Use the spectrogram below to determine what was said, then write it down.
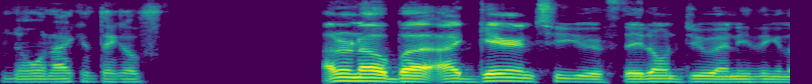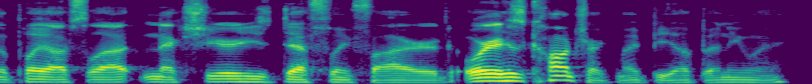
no one I can think of. I don't know, but I guarantee you, if they don't do anything in the playoffs la- next year, he's definitely fired, or his contract might be up anyway.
